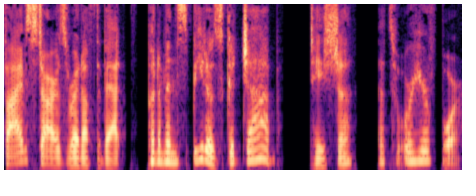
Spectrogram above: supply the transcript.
Five stars right off the bat. Put them in Speedos. Good job, Tayshia. That's what we're here for.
